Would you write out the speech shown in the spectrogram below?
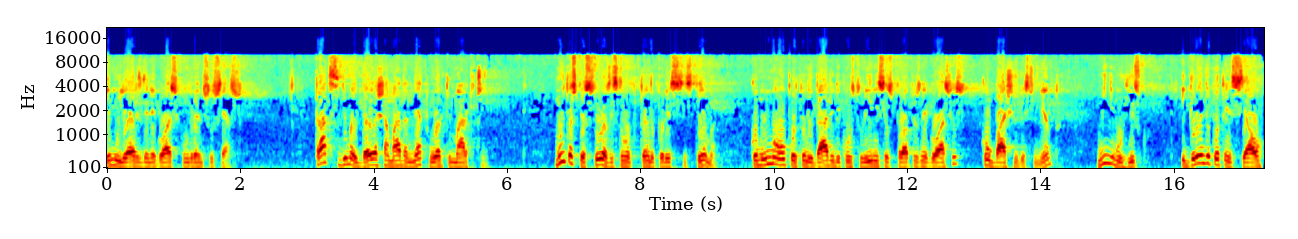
e mulheres de negócio com grande sucesso. Trata-se de uma ideia chamada network marketing. Muitas pessoas estão optando por esse sistema como uma oportunidade de construírem seus próprios negócios com baixo investimento, mínimo risco e grande potencial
